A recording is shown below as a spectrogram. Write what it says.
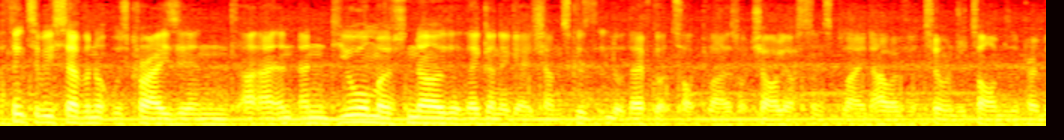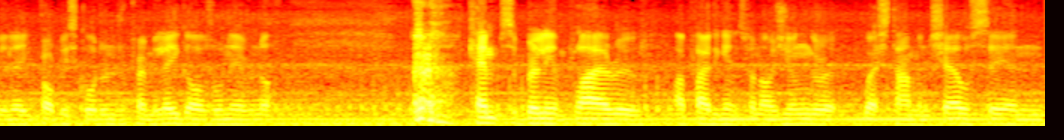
I think to be seven up was crazy, and and, and you almost know that they're going to get a chance because look, they've got top players. Like Charlie Austin's played, however, 200 times in the Premier League, probably scored 100 Premier League goals or near enough. Kemp's a brilliant player who I played against when I was younger at West Ham and Chelsea, and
